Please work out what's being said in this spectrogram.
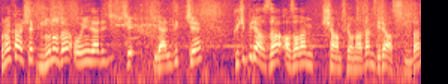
Buna karşılık Nuno da oyun ilerledikçe, ilerledikçe gücü biraz daha azalan şampiyonlardan biri aslında.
